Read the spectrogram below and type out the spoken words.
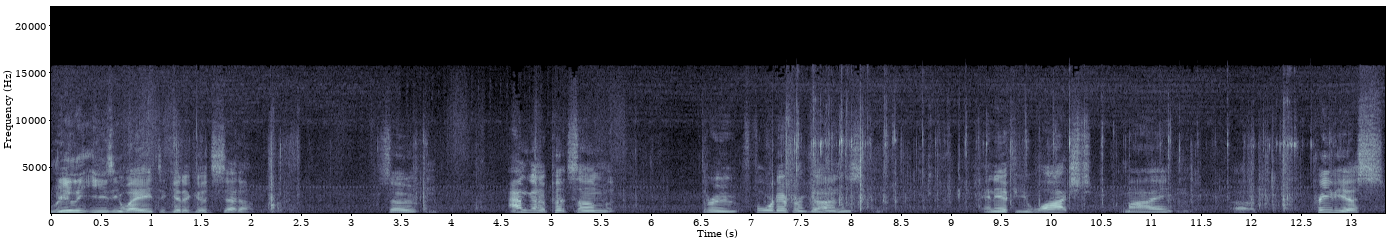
Really easy way to get a good setup. So I'm going to put some through four different guns and if you watched my uh, previous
